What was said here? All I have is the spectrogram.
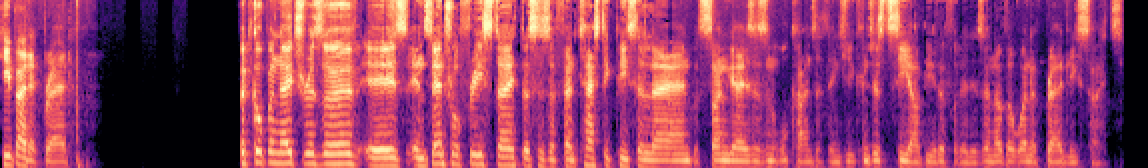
keep at it, Brad. Bidkop Nature Reserve is in Central Free State. This is a fantastic piece of land with sun gazers and all kinds of things. You can just see how beautiful it is. Another one of Bradley's sites.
